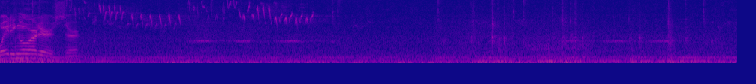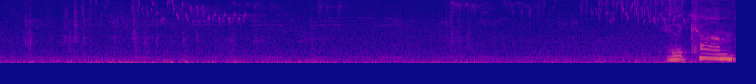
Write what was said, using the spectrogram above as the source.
Awaiting orders, sir. Here they come.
